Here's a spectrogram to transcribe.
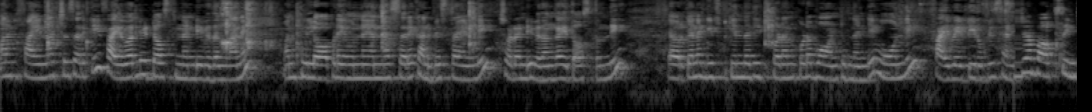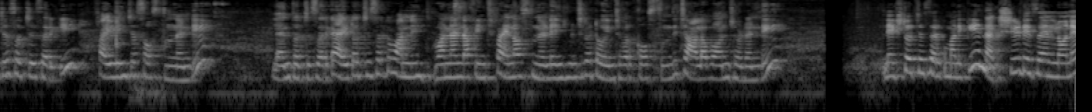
మనకి ఫైన్ వచ్చేసరికి ఫైబర్ లిడ్ వస్తుందండి ఈ విధంగానే. మనకి లోపల ఏమున్నాయన్నా సరే కనిపిస్తాయండి. చూడండి ఈ విధంగా అయితే వస్తుంది. ఎవరికైనా గిఫ్ట్ కింద తీసుకోవడానికి కూడా బాగుంటుందండి. ఓన్లీ ఫైవ్ ఎయిటీ రూపీస్ అండి. పిజ్జా బాక్స్ ఇంచెస్ వచ్చేసరికి ఫైవ్ ఇంచెస్ వస్తుందండి. లెంత్ వచ్చేసరికి హైట్ వచ్చేసరికి one inch one and half inch పైన వస్తుందండి. ఇంచుమించుగా టూ ఇంచ్ వరకు వస్తుంది. చాలా బాగుంది చూడండి. నెక్స్ట్ వచ్చేసరికి మనకి నక్షి డిజైన్లోనే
